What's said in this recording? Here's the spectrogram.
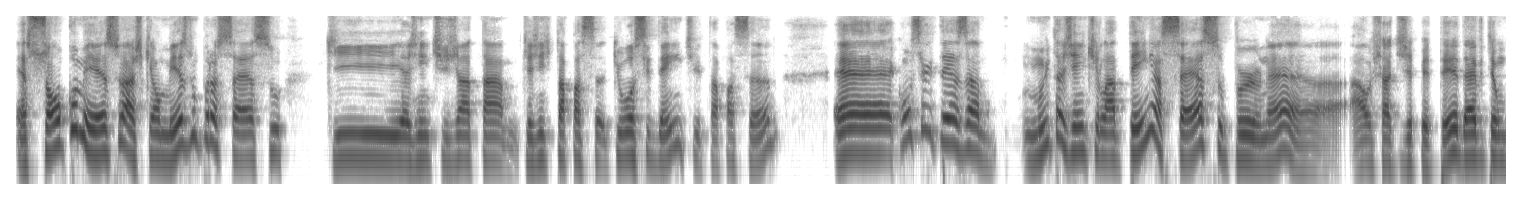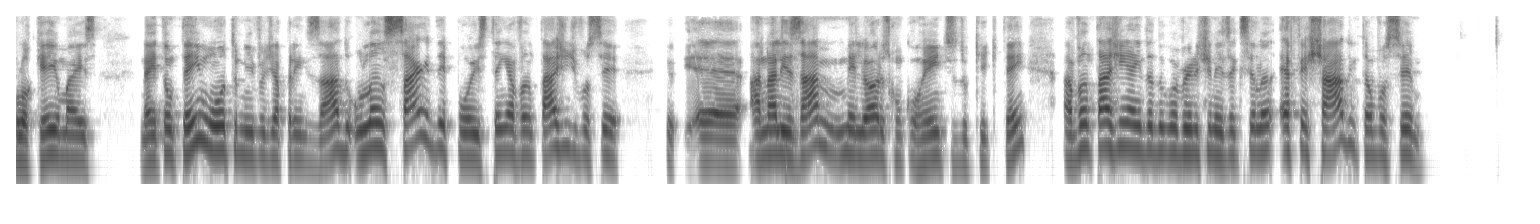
é só o começo, acho que é o mesmo processo que a gente já está, que a gente está passando, que o Ocidente está passando. É, com certeza, muita gente lá tem acesso por, né, ao chat GPT, deve ter um bloqueio, mas né, então tem um outro nível de aprendizado. O lançar depois tem a vantagem de você é, analisar melhor os concorrentes do que, que tem. A vantagem ainda do governo chinês é que você é fechado, então você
